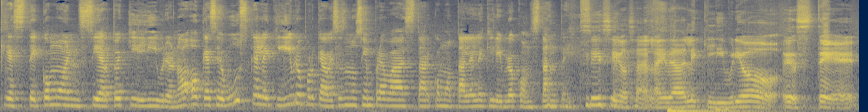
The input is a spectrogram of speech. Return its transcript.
que esté como en cierto equilibrio, ¿no? O que se busque el equilibrio porque a veces no siempre va a estar como tal el equilibrio constante. Sí, sí, o sea, la idea del equilibrio, este,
